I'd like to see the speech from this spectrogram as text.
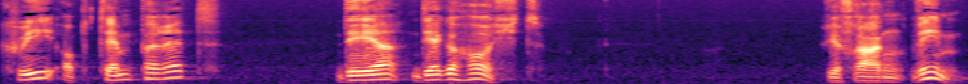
qui obtemperet, der, der gehorcht. Wir fragen, wem?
